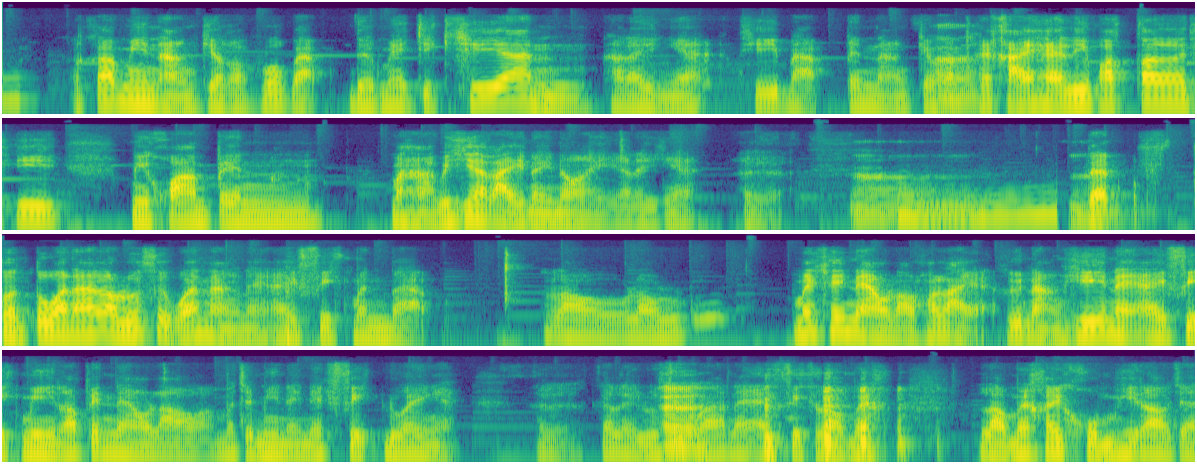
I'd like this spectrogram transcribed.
มแล้วก็มีหนังเกี่ยวกับพวกแบบ The Magician อะไรอย่างเงี้ย ที่แบบเป็นหนังเกี่ยวกับคอ่าล้ายๆแฮร์รี่พอตเตอร์ที่มีความเป็นมหาวิทยาลัยหน่อยๆ อะไรเงี้ย เอออ่าอืมแต่ส่วนตัวนะเรารู้สึกว่าหนังใน i f i x มันแบบ เราเราไม่ใช่แนวเราเท่าไหร่อะคือหนังที่ใน i f i x มีแล้วเป็นแนวเราอะมันจะมีใน Netflix ด้วยไงเออ ก็เลยรู้สึกว่าใน i f i x เราไม่ เราไม่ค่อยคุ้มที่เราจะ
